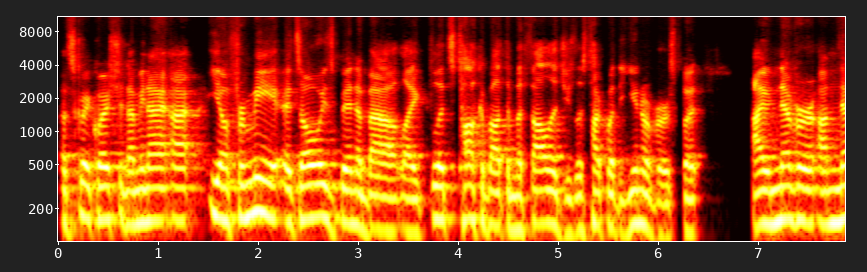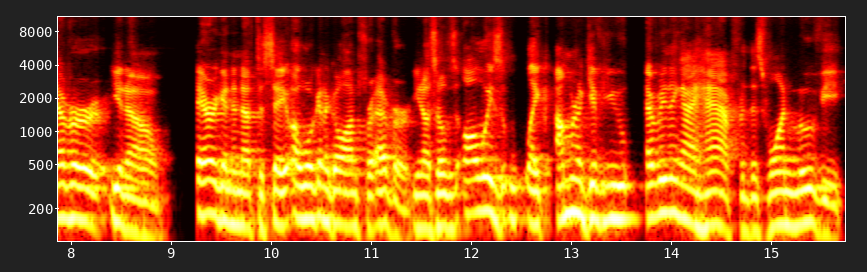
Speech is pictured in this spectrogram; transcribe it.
that's a great question. I mean, I, I, you know, for me, it's always been about like, let's talk about the mythology, let's talk about the universe. But I never, I'm never, you know, arrogant enough to say, oh, we're going to go on forever. You know, so it was always like, I'm going to give you everything I have for this one movie.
